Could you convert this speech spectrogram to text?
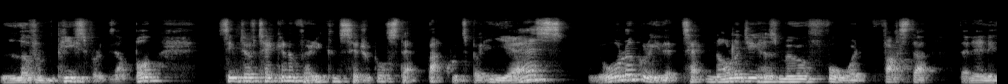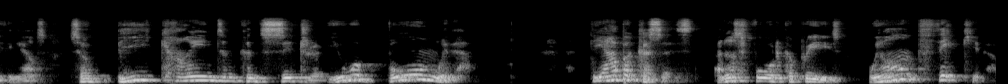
love and peace, for example, seem to have taken a very considerable step backwards. But yes, we all agree that technology has moved forward faster than anything else. So be kind and considerate. You were born with that. The abacuses and us Ford Capris, we aren't thick, you know.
